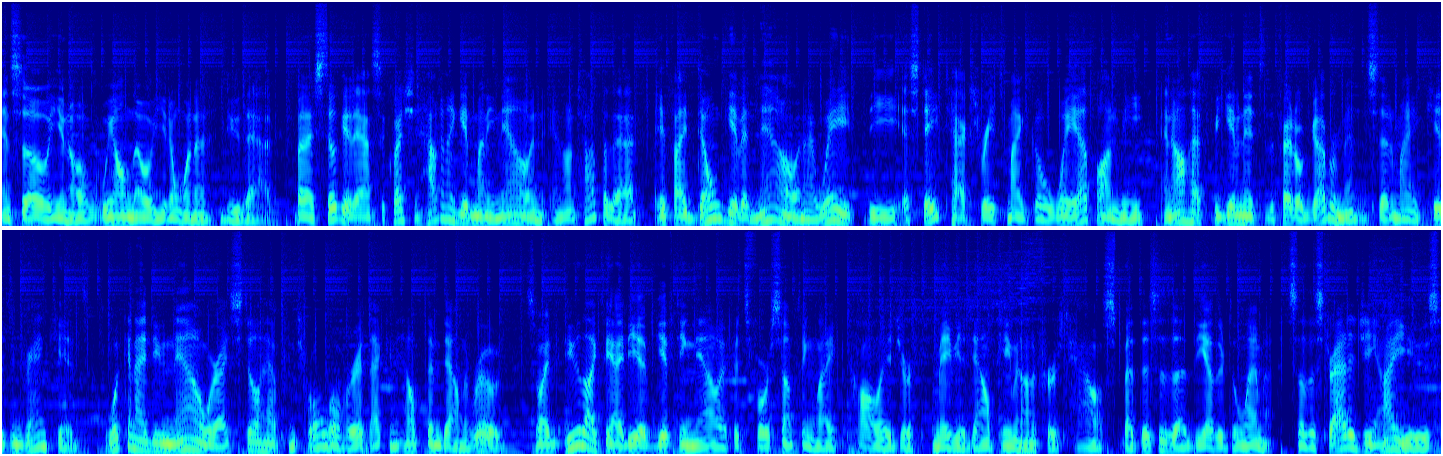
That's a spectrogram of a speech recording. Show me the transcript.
And so, you know, we all know you don't want to do that. But I still get asked the question how can I give money now? And, and on top of that, if I don't give it now and I wait, the estate tax rates might go way up on me and I'll have to be giving it to the federal government instead of my kids and grandkids. What can I do now where I still have control over it that can help them down the road? So I do like the idea of gifting now if it's for something like college or maybe a down payment on a first house, but this is a, the other dilemma. So the strategy I use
